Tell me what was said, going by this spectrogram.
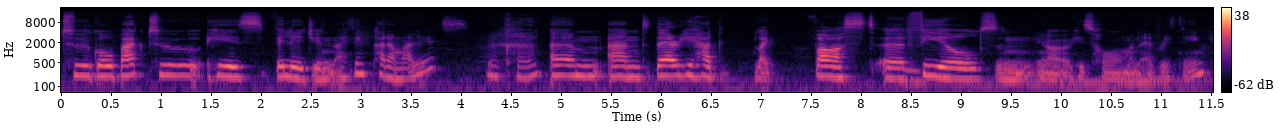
to go back to his village in, I think, Paramales Okay. um, and there he had like vast uh, fields and you know his home and everything.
